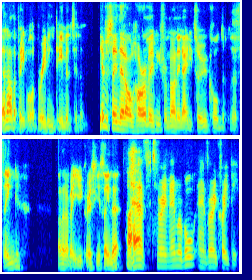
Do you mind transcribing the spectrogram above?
that other people are breeding demons in them. You ever seen that old horror movie from 1982 called The Thing? I don't know about you, Kris. You seen that? I have. It's very memorable and very creepy.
